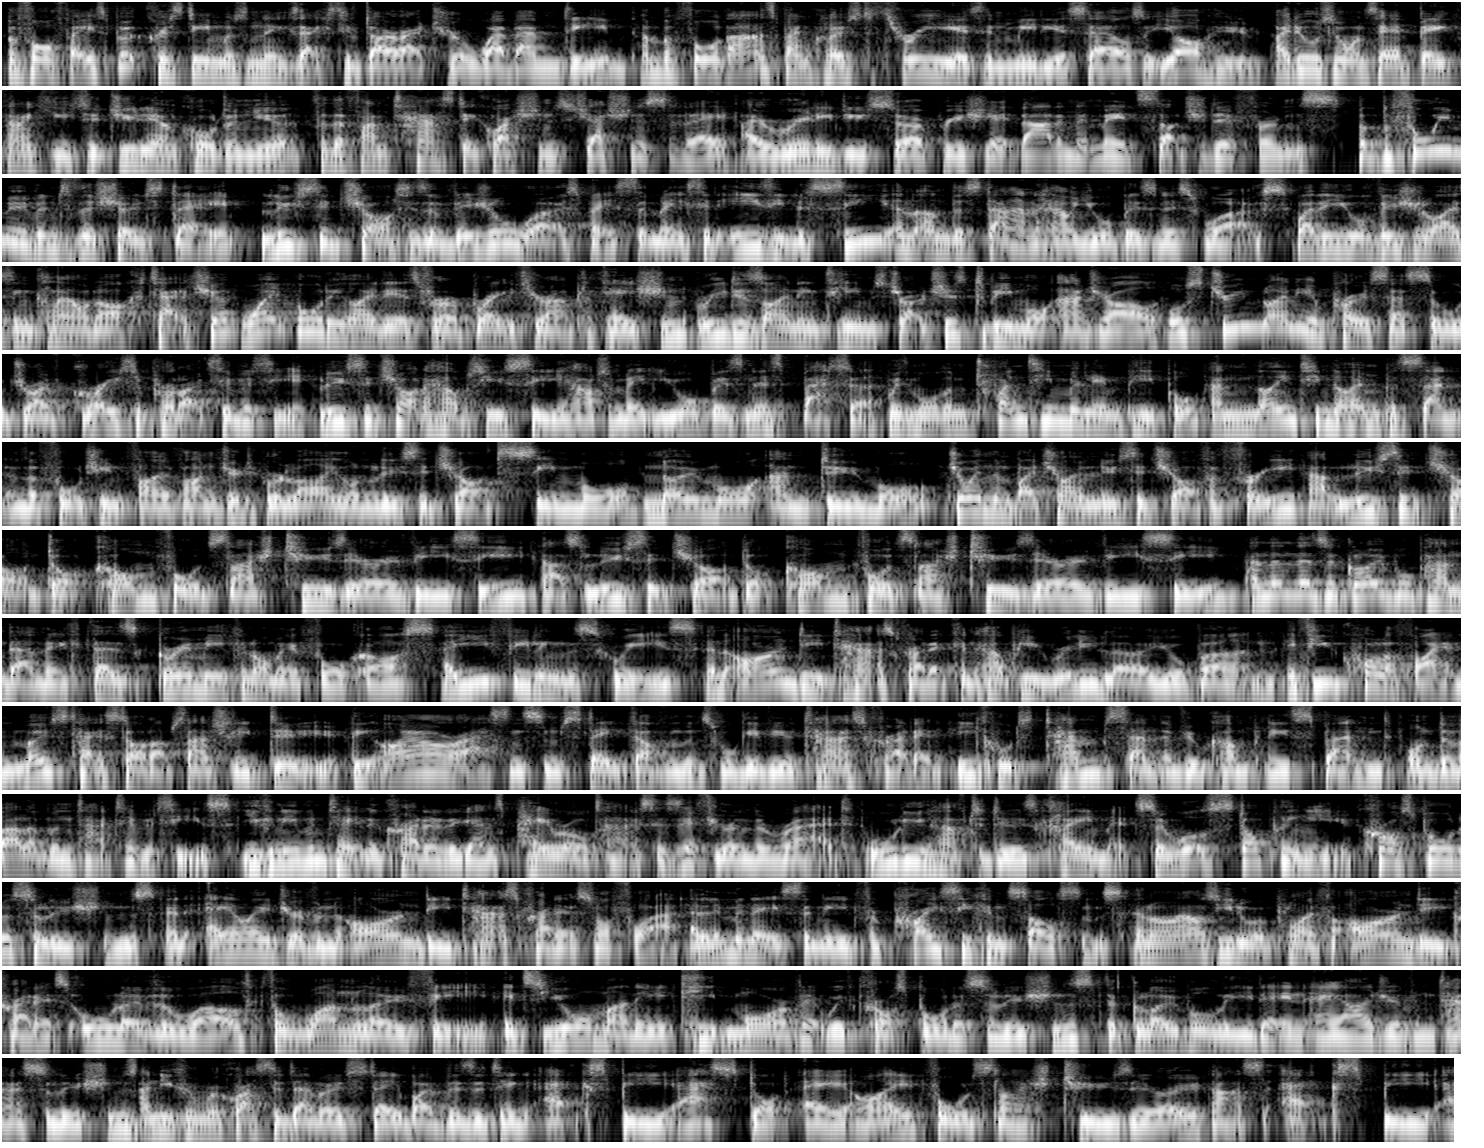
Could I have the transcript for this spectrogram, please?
Before Facebook, Christine was an executive director at WebMD, and before that I spent close to three years in media sales at Yahoo. I'd also want to say a big thank you to Julian Codorniou for the fantastic question suggestions today. I really do so appreciate that, and it made such a difference. But before we move into the show today, Lucidchart is a visual workspace that makes it easy to see and understand how your business works, whether you're visualizing cloud architecture, whiteboarding ideas for a breakthrough application, redesigning team structures to be more agile, or streamlining a process that will drive greater productivity, Lucidchart helps you see how to make your business better with more than 20 million people and 99% of the Fortune 500 relying on Lucidchart to see more, know more, and do more. Join them by trying Lucidchart for free at lucidchart.com forward slash 20VC. That's lucidchart.com forward slash 20VC. And then there's a global pandemic pandemic, there's grim economic forecasts. Are you feeling the squeeze? An R&D tax credit can help you really lower your burn. If you qualify, and most tech startups actually do, the IRS and some state governments will give you a tax credit equal to 10% of your company's spend on development activities. You can even take the credit against payroll taxes if you're in the red. All you have to do is claim it. So what's stopping you? Cross-border solutions, and AI-driven R&D tax credit software eliminates the need for pricey consultants and allows you to apply for R&D credits all over the world for one low fee. It's your money. Keep more of it with Cross Border Solutions, the global leader in AI driven tax solutions. And you can request a demo today by visiting xbs.ai forward slash 20. That's xbs.ai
